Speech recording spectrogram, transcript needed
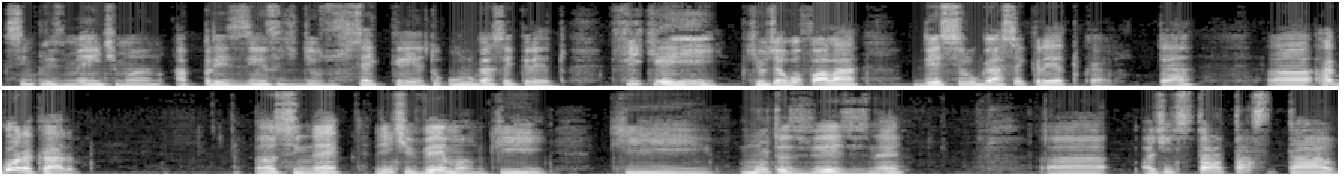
simplesmente, mano, a presença de Deus, o secreto, o lugar secreto. Fique aí, que eu já vou falar desse lugar secreto, cara, tá? Uh, agora, cara, assim, né? A gente vê, mano, que, que muitas vezes, né? Uh, a gente está tá, tá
